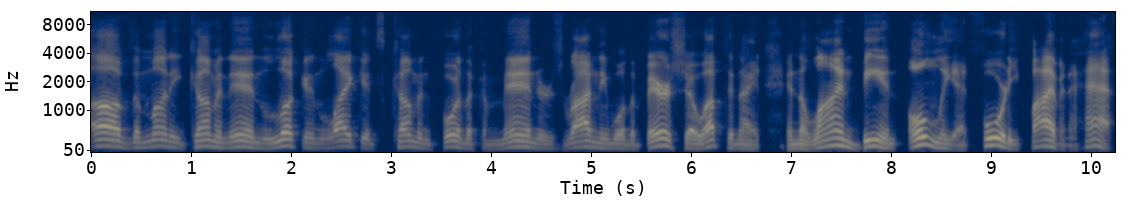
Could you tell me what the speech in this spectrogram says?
of the money coming in looking like it's coming for the commanders. Rodney, will the Bears show up tonight? And the line being only at 45 and a half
